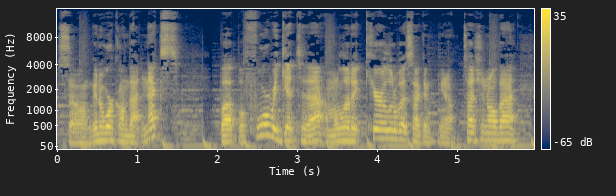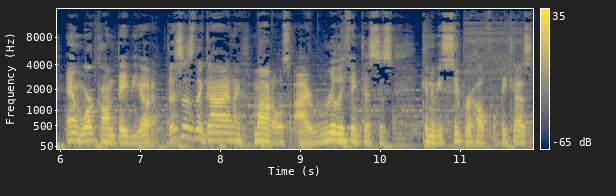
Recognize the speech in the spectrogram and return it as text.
So I'm gonna work on that next. But before we get to that, I'm gonna let it cure a little bit so I can, you know, touch and all that and work on Baby Yoda. This is the guy in models. I really think this is gonna be super helpful because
